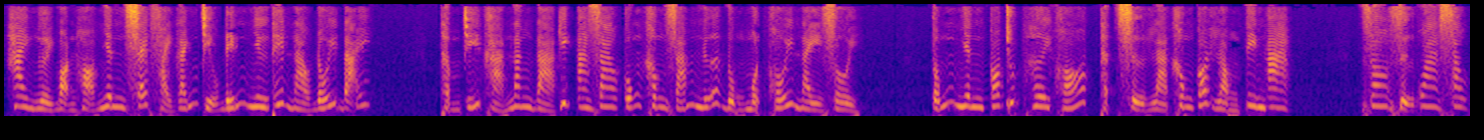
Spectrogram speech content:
Hai người bọn họ nhân sẽ phải gánh chịu đến như thế nào đối đãi Thậm chí khả năng đả kích A Giao cũng không dám nữa đụng một khối này rồi. Tống Nhân có chút hơi khó, thật sự là không có lòng tin A. Do dự qua sau.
